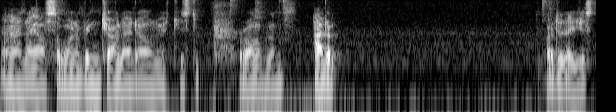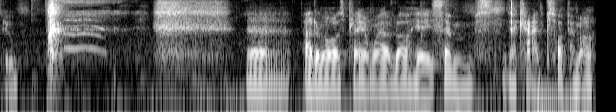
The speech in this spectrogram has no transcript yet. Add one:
And I also want to bring John Adol, which is the problem. Adam. What did I just do? uh, Adam was playing well though. Yeah, he's um, I can't swap him out.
